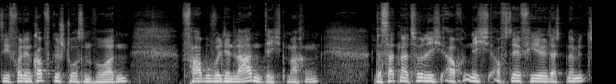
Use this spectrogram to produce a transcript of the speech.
sie vor den Kopf gestoßen wurden. Fabo will den Laden dicht machen. Das hat natürlich auch nicht auf sehr viel, damit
